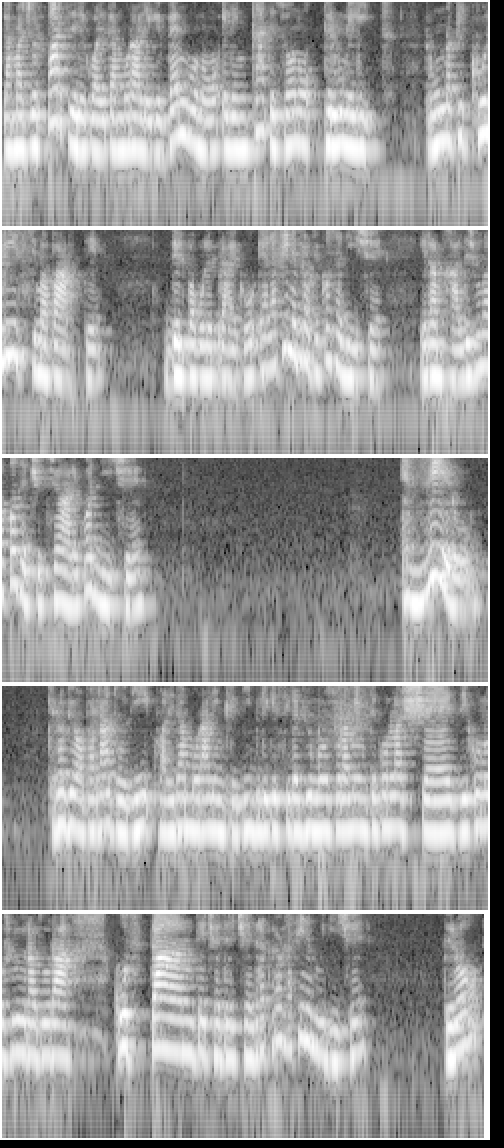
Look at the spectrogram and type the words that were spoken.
la maggior parte delle qualità morali che vengono elencate sono per un'elite, per una piccolissima parte del popolo ebraico. E alla fine però che cosa dice il Ramchal? Dice una cosa eccezionale, qua dice, è vero che noi abbiamo parlato di qualità morali incredibili che si raggiungono solamente con l'ascesi, con della Torah costante, eccetera, eccetera, però alla fine lui dice, però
